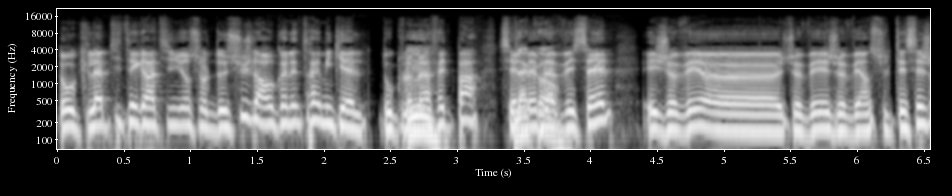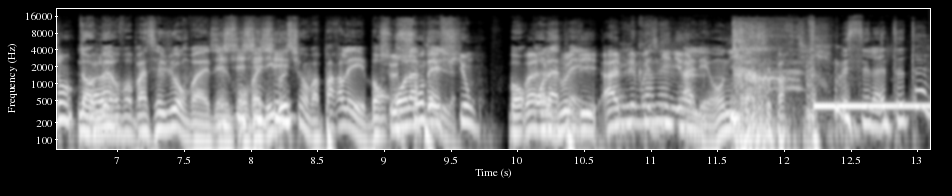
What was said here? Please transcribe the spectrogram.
Donc la petite égratignure sur le dessus, je la reconnaîtrai, Michael. Donc ne me Mm. la faites pas. C'est le même D'accord. lave-vaisselle et je vais, euh, je vais, je vais insulter ces gens. Non, Voilà. mais on va pas s'élever, on va, Si, on si, va si, négocier, si. on va parler. Bon, Ce on sont des fions. Bon, Voilà, on je vous le l'appelle. dis. Appelez-moi ce. Allez, on y va, c'est parti. Mais c'est la totale.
